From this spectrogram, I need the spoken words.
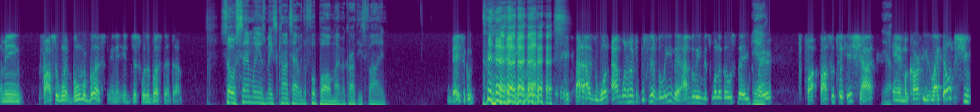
I mean, Fassel went boom or bust, and it, it just was a bust that time. So if Sam Williams makes contact with the football, Mike McCarthy's fine. Basically, I, I, I 100% believe that. I believe it's one of those things yeah. where Fassel took his shot, yep. and McCarthy's like, "Don't shoot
